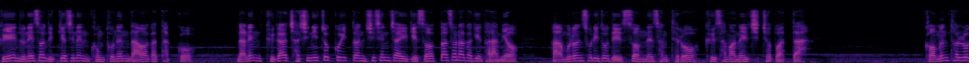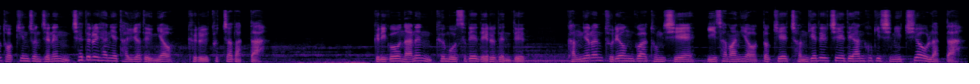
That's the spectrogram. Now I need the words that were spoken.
그의 눈에서 느껴지는 공포는 나와 같았고 나는 그가 자신이 쫓고 있던 희생자에게서 빠져나가길 바라며 아무런 소리도 낼 수 없는 상태로 그 상황을 지켜보았다. 검은 털로 덮인 존재는 체드를 향해 달려들며 그를 붙잡았다. 그리고 나는 그 모습에 내려된 듯 강렬한 두려움과 동시에 이 상황이 어떻게 전개될지에 대한 호기심이 튀어올랐다.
